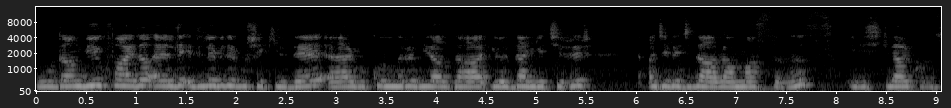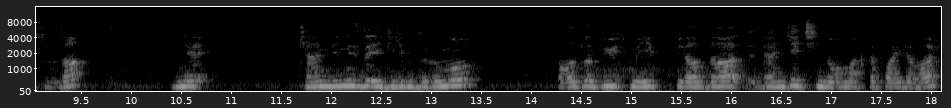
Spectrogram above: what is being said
Buradan büyük fayda elde edilebilir bu şekilde. Eğer bu konuları biraz daha gözden geçirir, aceleci davranmazsanız ilişkiler konusunda yine kendinizle ilgili bir durumu fazla büyütmeyip biraz daha denge içinde olmakta fayda var.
